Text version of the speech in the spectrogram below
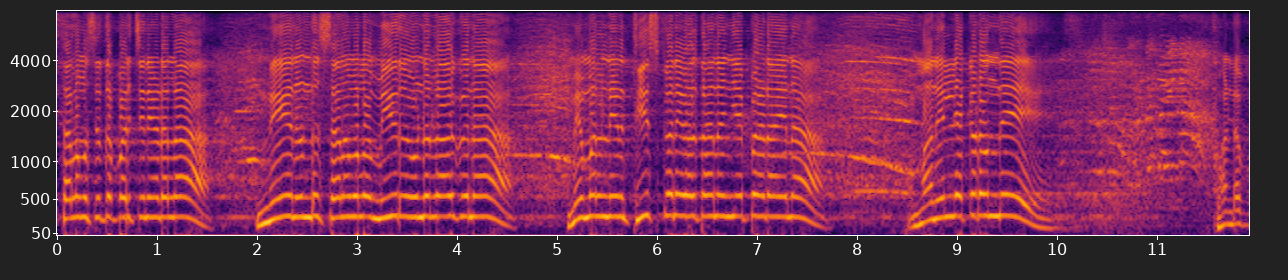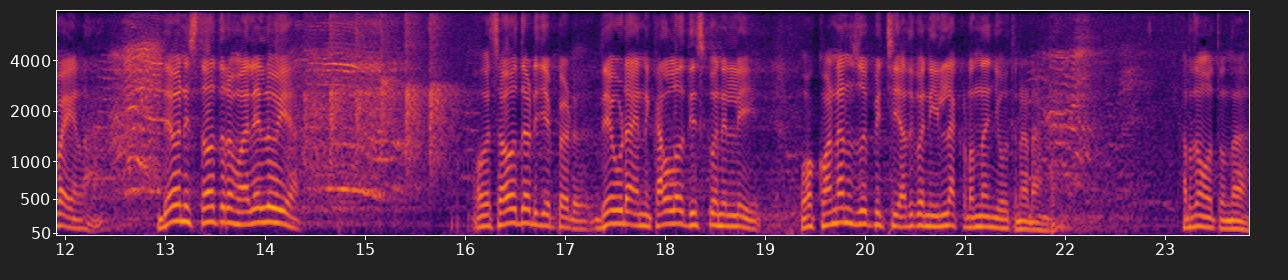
స్థలము సిద్ధపరిచిన ఎడలా నేనుండు స్థలములో మీరు ఉండులాగున మిమ్మల్ని నేను తీసుకొని వెళ్తానని చెప్పాడు ఆయన. మన ఇల్లు ఎక్కడుంది కొండపైన దేవుని స్తోత్రం అలెలుయ ఒక సహోదరుడు చెప్పాడు దేవుడు ఆయన కళ్ళలో తీసుకొని వెళ్ళి ఒక కొండను చూపించి అదిగో నీ ఇల్లు అక్కడ ఉందని చెబుతున్నాడు అంట అర్థమవుతుందా?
